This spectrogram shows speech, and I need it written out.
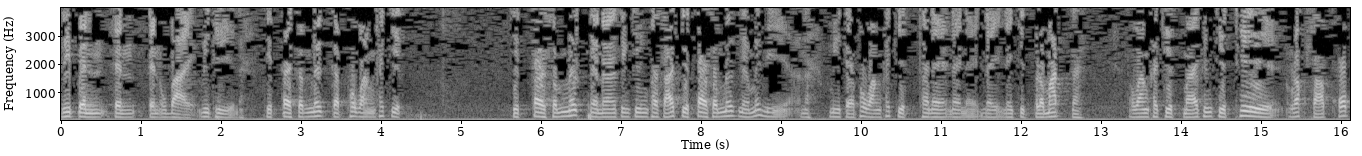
นนี้เป็นเป็นเป็นอุบายวิธีนะจิตแต่สำนึกกับผวังขจิต จิตใต้สำนึกเนี่ยนะจริง ๆ ภาษาจิตใต้สำนึกเนี่ยไม่มีนะมีแต่ผวังขจิตถ้าในในในในในจิตประมัดนะผวังขจิตหมายถึงจิตที่รักษาภพ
